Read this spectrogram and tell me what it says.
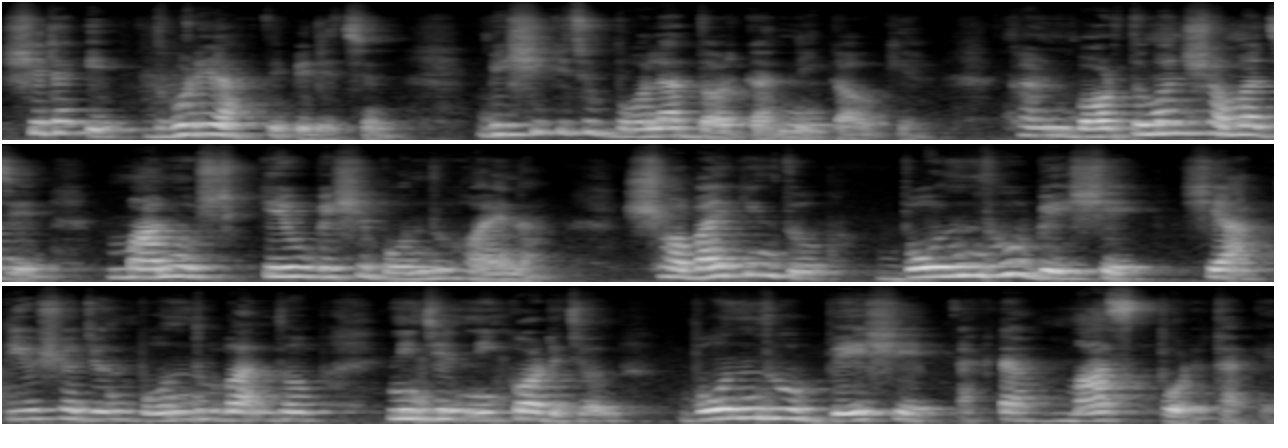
সেটাকে ধরে রাখতে পেরেছেন। বেশি কিছু বলার দরকার নেই কাউকে। কারণ বর্তমান সমাজে মানুষ কেউ বেশি বন্ধু হয় না। সবাই কিন্তু বন্ধু বেশে। সে আত্মীয় স্বজন বন্ধু বান্ধব নিজের নিকটজন বন্ধু বেশে একটা মাস্ক পরে থাকে।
